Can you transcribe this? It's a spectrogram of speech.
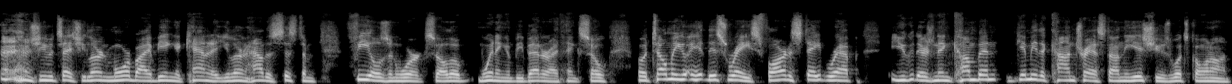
she would say she learned more by being a candidate. You learn how the system feels and works. Although winning would be better, I think. So, but tell me eh, this race, Florida State rep. You there's an incumbent. Give me the contrast on the issues. What's going on?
